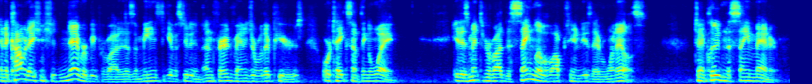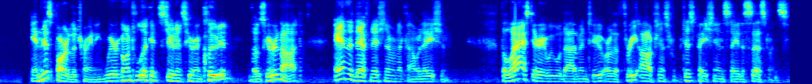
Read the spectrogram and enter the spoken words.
An accommodation should never be provided as a means to give a student an unfair advantage over their peers or take something away. It is meant to provide the same level of opportunity as everyone else, to include in the same manner, in this part of the training, we are going to look at students who are included, those who are not, and the definition of an accommodation. The last area we will dive into are the three options for participation in state assessments.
